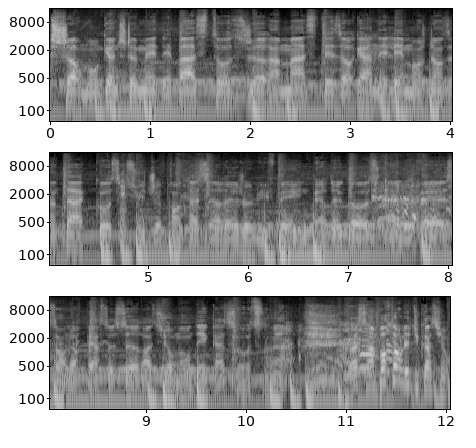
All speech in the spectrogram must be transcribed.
sors mon gun, je te mets des bastos. Je ramasse tes organes et les mange dans un tacos. Ensuite, je prends ta sœur et je lui fais une paire de gosses. Élevés sans leur père, ce sera sûrement des cassos. Ouais, c'est important l'éducation.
